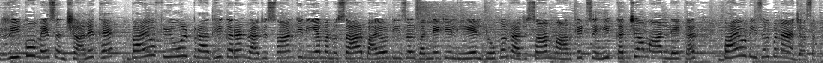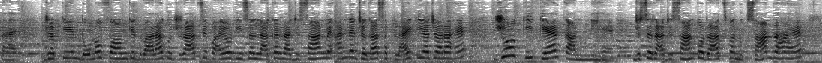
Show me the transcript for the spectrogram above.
रीको में संचालित है। बायोफ्यूल प्राधिकरण राजस्थान के नियम अनुसार बायोडीजल बनने के लिए लोकल राजस्थान मार्केट से ही कच्चा माल लेकर बायोडीजल बनाया जा सकता है। जबकि इन दोनों फर्म के द्वारा गुजरात से बायोडीजल लाकर राजस्थान में अन्य जगह सप्लाई किया जा रहा है, जो कि गैर कानूनी है, जिससे राजस्थान को राजस्व नुकसान रहा है।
